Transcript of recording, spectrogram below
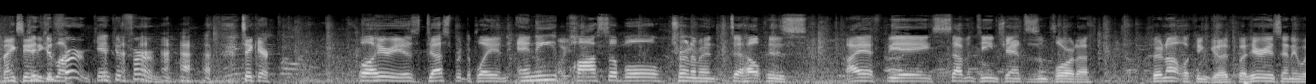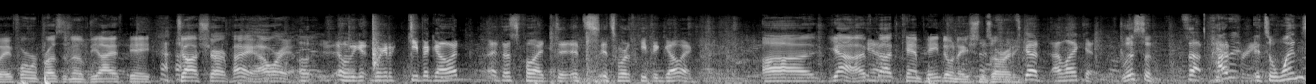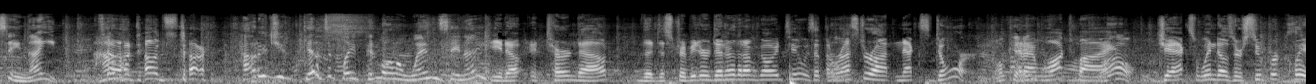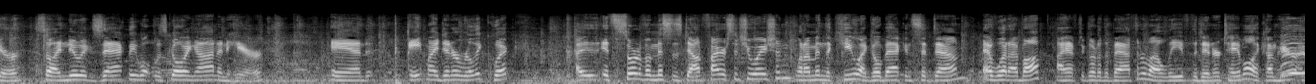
Thanks, Andy. can Good luck. confirm. Can confirm. Take care. Well, here he is, desperate to play in any possible tournament to help his IFPA 17 chances in Florida. They're not looking good, but here he is anyway, former president of the IFPA, Josh Sharp. Hey, how are you? Oh, we get- we're gonna keep it going. At this point, it's it's worth keeping going. Uh, yeah, I've Yeah. got campaign donations already. It's good. I like it. Listen, What's up, how did, it's a Wednesday night. How, Don't, don't start. How did you get to play pinball on Wednesday night? You know, it turned out the distributor dinner that I'm going to was at the oh. restaurant next door. Oh. Okay. And I walked by. Wow. Jack's windows are super clear, so I knew exactly what was going on in here, and ate my dinner really quick. I, it's sort of a Mrs. Doubtfire situation. When I'm in the queue, I go back and sit down, and when I'm up, I have to go to the bathroom. I'll leave the dinner table. I come here, I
